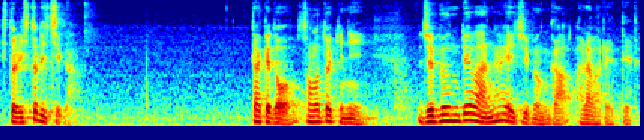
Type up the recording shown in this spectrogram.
一人一人違う。だけどその時に自分ではない自分が現れている。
